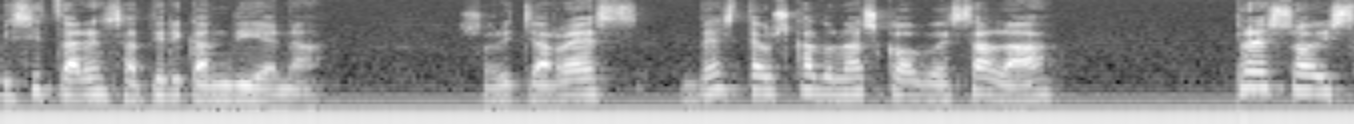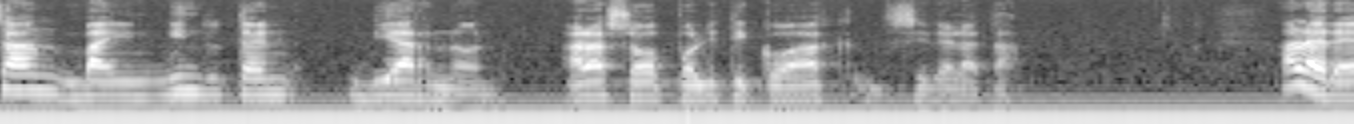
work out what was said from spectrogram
bizitzaren satirik handiena. Zoritxarrez, beste euskaldun asko bezala, preso izan bain ninduten biarnon, arazo politikoak zirelata. Hala ere,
